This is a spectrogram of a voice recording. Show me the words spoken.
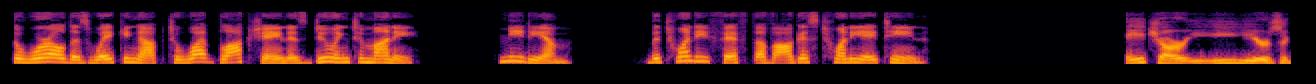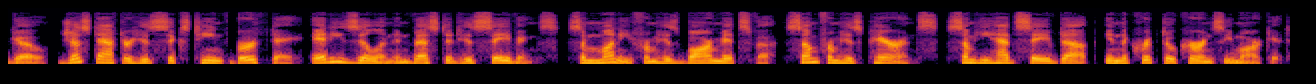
The world is waking up to what blockchain is doing to money. Medium. The 25th of August 2018. HREE years ago, just after his 16th birthday, Eddie Zillen invested his savings, some money from his bar mitzvah, some from his parents, some he had saved up, in the cryptocurrency market.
